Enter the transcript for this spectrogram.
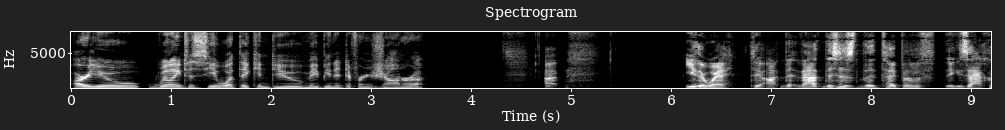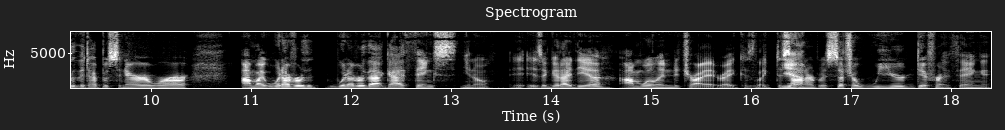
are you willing to see what they can do maybe in a different genre? Either way, uh, th- that this is the type of exactly the type of scenario where I'm like whatever whatever that guy thinks, you know, is a good idea. I'm willing to try it, right? Because like Yeah. Dishonored was such a weird, different thing.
